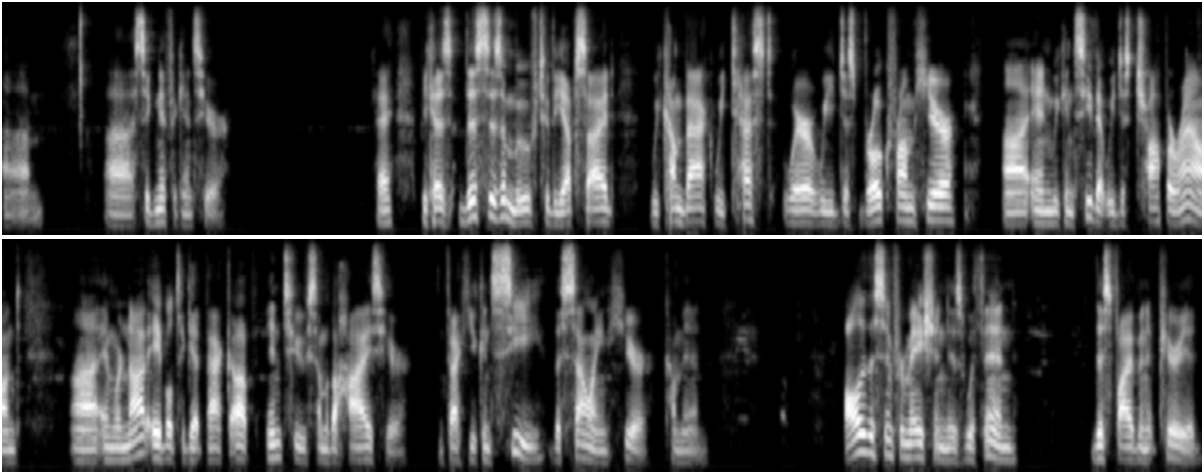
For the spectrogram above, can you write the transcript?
um, uh, significance here. Okay, because this is a move to the upside. We come back, we test where we just broke from here, uh, and we can see that we just chop around uh, and we're not able to get back up into some of the highs here. In fact, you can see the selling here come in. All of this information is within this five minute period.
